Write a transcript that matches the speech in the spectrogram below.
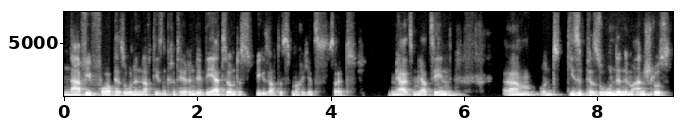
nach wie vor Personen nach diesen Kriterien bewerte, und das, wie gesagt, das mache ich jetzt seit mehr als einem Jahrzehnt. Ähm, und diese Person dann im Anschluss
